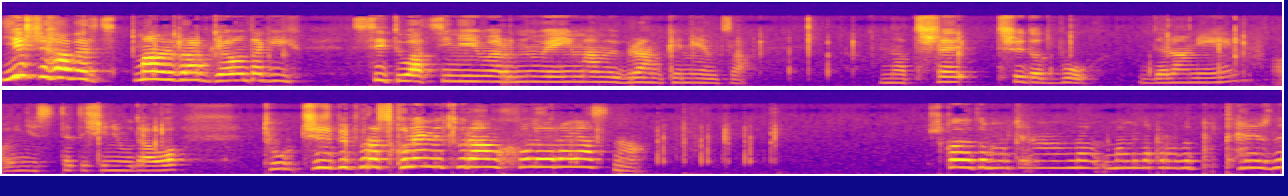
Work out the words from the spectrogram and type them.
Jeszcze Havertz. Mamy bramkę. On takich sytuacji nie marnuje i mamy bramkę Niemca. Na 3, 3 do 2. Delani. Oj, niestety się nie udało. Tu, czyżby po raz kolejny Turam? Cholera jasna. Szkoda, to mamy naprawdę potężne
